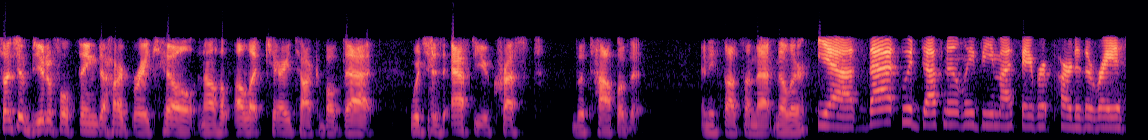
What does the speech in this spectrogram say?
such a beautiful thing to Heartbreak Hill, and I'll I'll let Carrie talk about that, which is after you crest the top of it. Any thoughts on that, Miller? Yeah, that would definitely be my favorite part of the race.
